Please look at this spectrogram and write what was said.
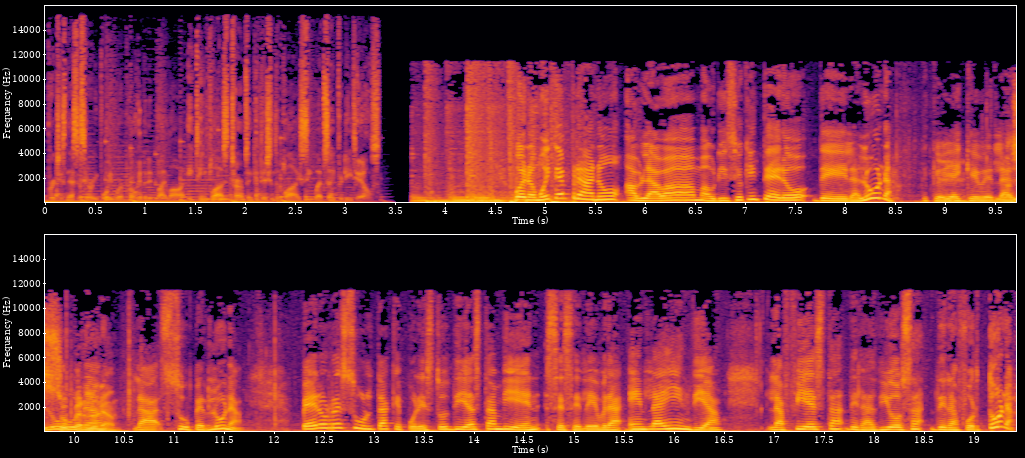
No purchase necessary. Void where prohibited by law. 18 plus terms and conditions apply. See website for details. Bueno, muy temprano hablaba Mauricio Quintero de la luna, de que hoy hay que ver la, La luna, superluna. la superluna. Pero resulta que por estos días también se celebra en la India la fiesta de la diosa de la fortuna,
